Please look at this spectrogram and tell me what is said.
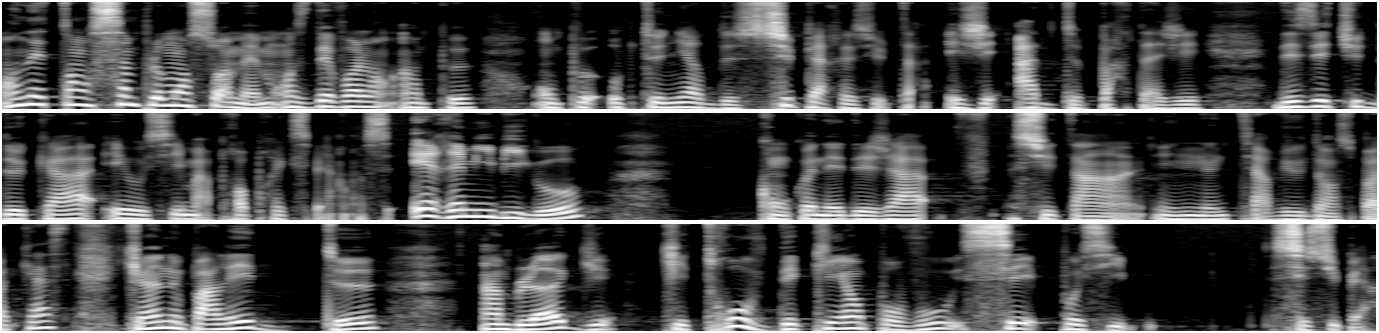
En étant simplement soi-même, en se dévoilant un peu, on peut obtenir de super résultats. Et j'ai hâte de partager des études de cas et aussi ma propre expérience. Et Rémi Bigot, qu'on connaît déjà suite à une interview dans ce podcast, qui va nous parler de un blog qui trouve des clients pour vous, c'est possible. C'est super.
